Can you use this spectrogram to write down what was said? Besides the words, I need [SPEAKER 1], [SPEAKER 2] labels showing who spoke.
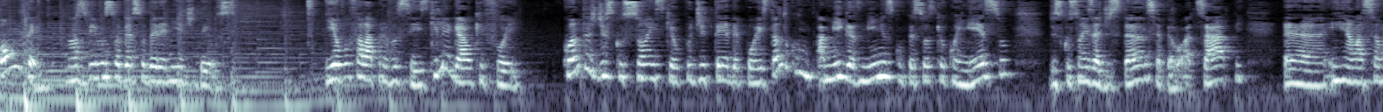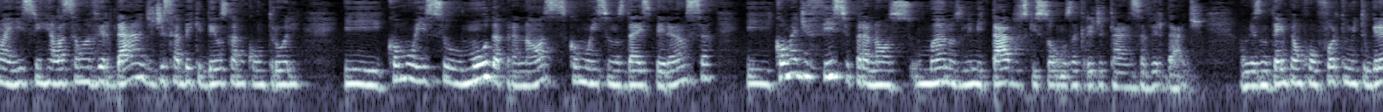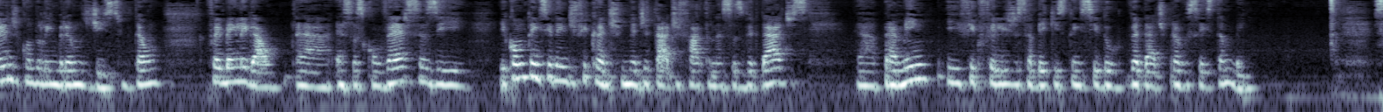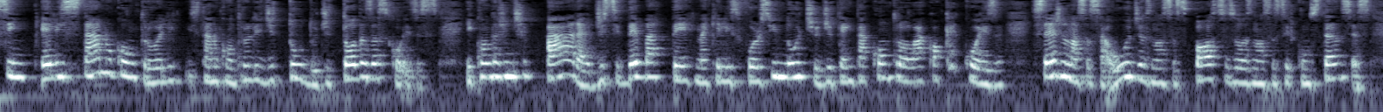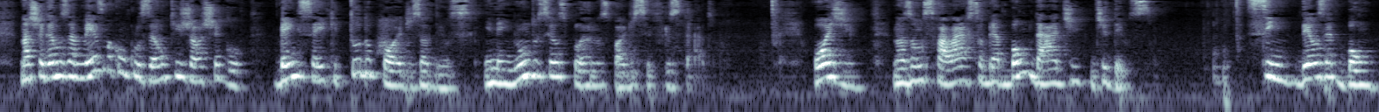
[SPEAKER 1] Ontem nós vimos sobre a soberania de Deus. E eu vou falar para vocês que legal que foi. Quantas discussões que eu pude ter depois, tanto com amigas minhas, com pessoas que eu conheço, discussões à distância, pelo WhatsApp, é, em relação a isso, em relação à verdade de saber que Deus está no controle e como isso muda para nós, como isso nos dá esperança e como é difícil para nós, humanos limitados que somos, acreditar nessa verdade. Ao mesmo tempo, é um conforto muito grande quando lembramos disso. Então, foi bem legal uh, essas conversas e, e como tem sido edificante meditar de fato nessas verdades uh, é, para mim e fico feliz de saber que isso tem sido verdade para vocês também. Sim, ele está no controle, está no controle de tudo, de todas as coisas. E quando a gente para de se debater naquele esforço inútil de tentar controlar qualquer coisa, seja nossa saúde, as nossas posses ou as nossas circunstâncias, nós chegamos à mesma conclusão que Jó chegou. Bem sei que tudo podes, ó Deus, e nenhum dos seus planos pode ser frustrado. Hoje nós vamos falar sobre a bondade de Deus. Sim, Deus é bom.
